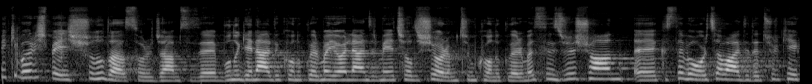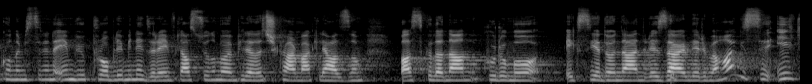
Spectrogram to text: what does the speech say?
Peki Barış Bey şunu da soracağım size. Bunu genelde konuklarıma yönlendirmeye çalışıyorum tüm konuklarıma. Sizce şu an e, kısa ve orta vadede Türkiye ekonomisinin en büyük problemi nedir? Enflasyonu mu ön plana çıkarmak lazım? Baskılanan kurumu, eksiye dönen rezervleri mi? Hangisi ilk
